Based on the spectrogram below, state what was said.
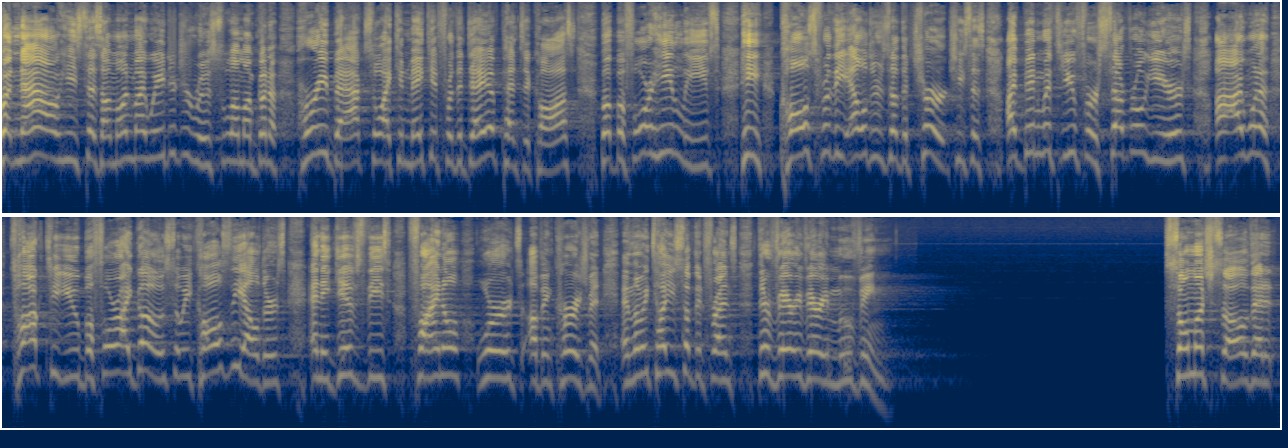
But now he says, I'm on my way to Jerusalem. I'm going to hurry back so I can make it for the day of Pentecost. But before he leaves, he calls for the elders of the church. He says, I've been with you for several years. I, I want to talk to you before I go. So he calls the elders and he gives these final words of encouragement. And let me tell you something, friends, they're very, very moving. So much so that it,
